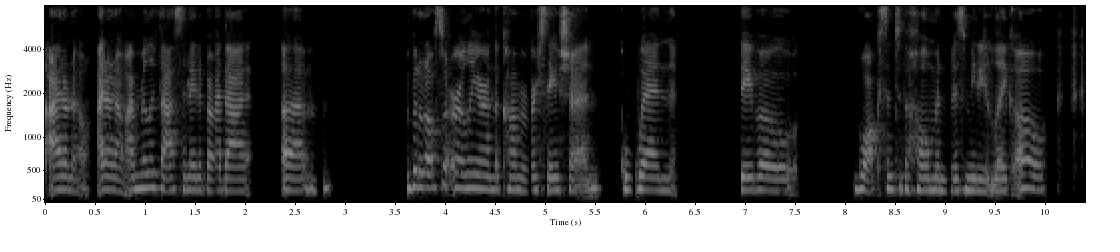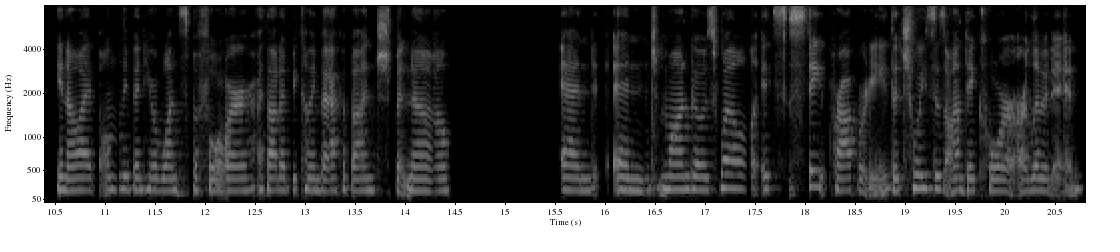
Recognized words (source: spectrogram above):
i don't know i don't know i'm really fascinated by that. Um but also earlier in the conversation when Devo walks into the home and is immediately like oh you know i've only been here once before. I thought i'd be coming back a bunch but no and and Mon goes, well, it's state property. The choices on decor are limited.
